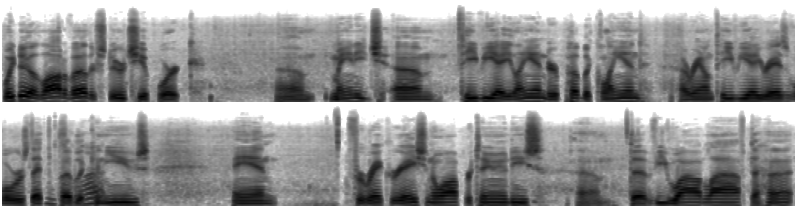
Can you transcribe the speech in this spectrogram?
we do a lot of other stewardship work. Um, manage um, TVA land or public land around TVA reservoirs that the That's a public can use, and for recreational opportunities, um, to view wildlife, to hunt.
